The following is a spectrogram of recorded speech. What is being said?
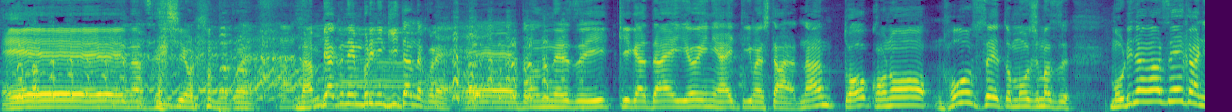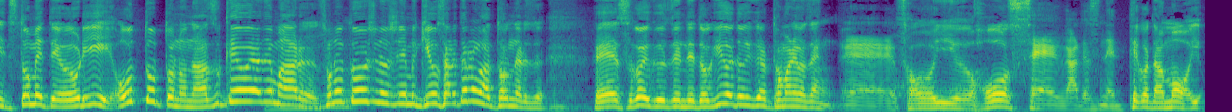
えー、懐かしい俺もこれ何百年ぶりに聞いたんだこれえー、トンネルズ一期が第4位に入ってきましたなんとこの法政と申します森永製菓に勤めておりおっとっとの名付け親でもあるその当時の CM 起用されたのがトンネルズえー、すごい偶然でドキドキが止まりません。えー、そういう法政がですね、ってことはもうい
